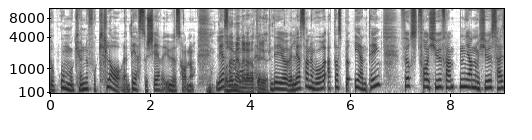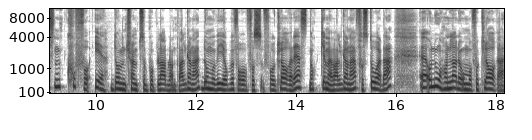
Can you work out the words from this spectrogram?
nettopp om å kunne forklare det som skjer i USA nå. Leserne og det mener dere at dere gjør? Det gjør vi. Leserne våre etterspør én ting. Først fra 2015 gjennom 2016. Hvorfor er Donald Trump så populær blant velgerne? Da må vi jobbe for å forklare det, snakke med velgerne, forstå det. Eh, og nå handler det om å forklare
